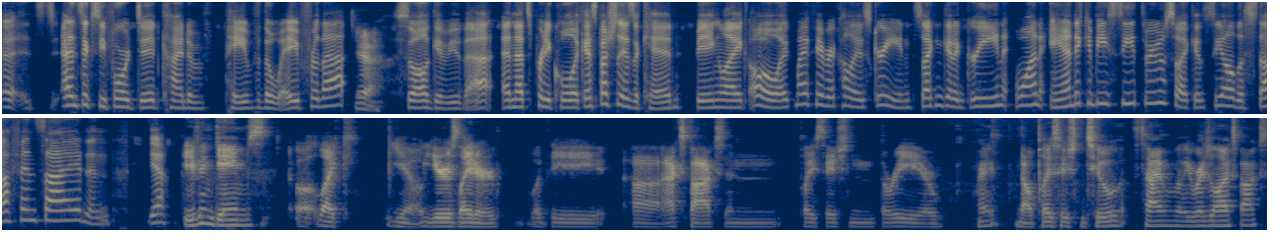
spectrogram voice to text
uh, N64 did kind of pave the way for that. Yeah. So I'll give you that. And that's pretty cool. Like, especially as a kid, being like, oh, like my favorite color is green. So I can get a green one and it can be see through so I can see all the stuff inside. And yeah. Even games uh, like you know years later with the uh, Xbox and PlayStation Three or right no PlayStation Two at the time of the original Xbox.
